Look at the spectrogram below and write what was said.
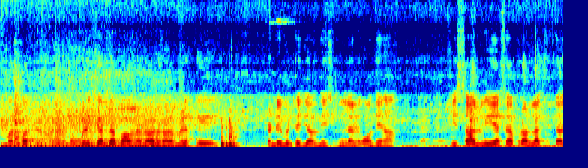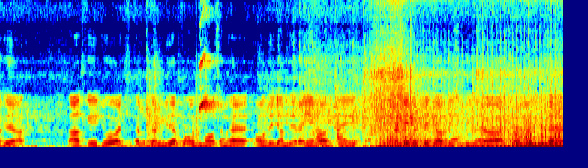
ਸਮਰਪਿਤ ਬੜੀ ਸ਼ਰਧਾ ਭਾਵਨਾ ਨਾਲ ਨਾਲ ਮਿਲ ਕੇ ਠੰਡੇ ਮਿੱਠੇ ਜਲ ਦੀਆਂ ਛਬੀਲਾਂ ਲਗਾਉਂਦੇ ਹਾਂ। ਇਸ ਸਾਲ ਵੀ ਐਸਾ ਉਪਰਾਲਾ ਕੀਤਾ ਗਿਆ ਤਾਂ ਕਿ ਜੋ ਅੱਜ ਕੱਲ੍ਹ ਗਰਮੀ ਦਾ ਬਹੁਤ ਮੌਸਮ ਹੈ, ਆਉਂਦੇ ਜਾਂਦੇ ਰਹੀਆਂ ਵਾਸਤੇ ਠੰਡੇ ਮਿੱਠੇ ਜਲ ਦੀ ਛਬੀਲ ਦਾ ਉਪਰਾਲਾ ਕੀਤਾ ਹੈ।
